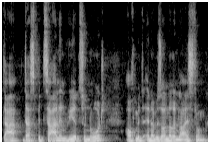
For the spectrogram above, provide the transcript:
da, das bezahlen wir zur Not auch mit einer besonderen Leistung.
